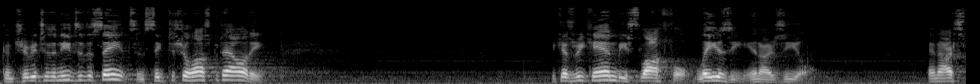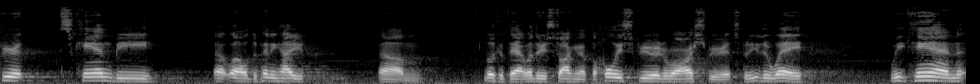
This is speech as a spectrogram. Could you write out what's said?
Contribute to the needs of the saints and seek to show hospitality. Because we can be slothful, lazy in our zeal. And our spirits can be, uh, well, depending how you um, look at that, whether he's talking about the Holy Spirit or our spirits, but either way, we can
